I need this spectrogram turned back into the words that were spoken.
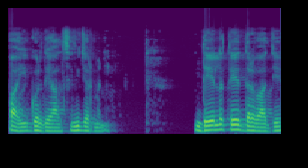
ਭਾਈ ਗੁਰਦਿਆਲ ਸਿੰਘ ਜਰਮਨੀ। ਦਿਲ ਤੇ ਦਰਵਾਜ਼ੇ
